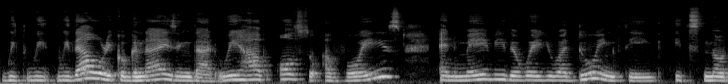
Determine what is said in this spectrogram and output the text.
with, with, without recognizing that we have also a voice and maybe the way you are doing things it's not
